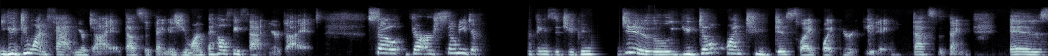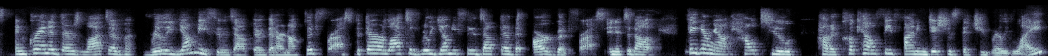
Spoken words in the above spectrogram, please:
you do want fat in your diet. That's the thing is you want the healthy fat in your diet. So there are so many different things that you can do. You don't want to dislike what you're eating. That's the thing. Is and granted there's lots of really yummy foods out there that are not good for us, but there are lots of really yummy foods out there that are good for us. And it's about figuring out how to how to cook healthy, finding dishes that you really like.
